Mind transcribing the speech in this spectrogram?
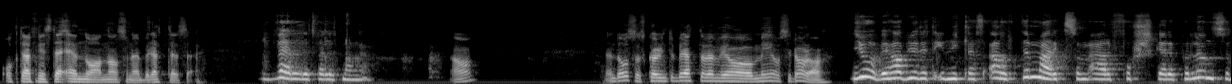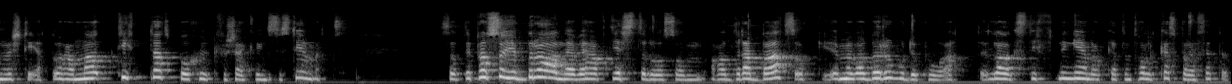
Och där finns det en och annan sån här berättelse. Väldigt, väldigt många. Ja. Men då så, ska du inte berätta vem vi har med oss idag då? Jo, vi har bjudit in Niklas Altemark som är forskare på Lunds universitet och han har tittat på sjukförsäkringssystemet. Så att det passar ju bra när vi har haft gäster då som har drabbats och ja, men vad beror det på att lagstiftningen och att den tolkas på det här sättet?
